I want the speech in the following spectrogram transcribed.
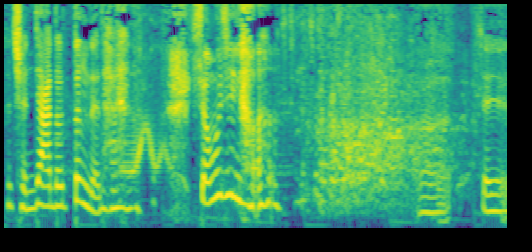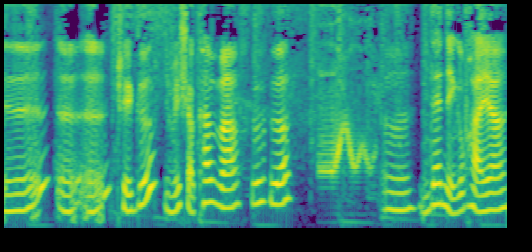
他全家都瞪着他，想不起啊。嗯，嗯嗯嗯，锤哥，你没少看吧？呵呵。嗯，你在哪个盘呀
